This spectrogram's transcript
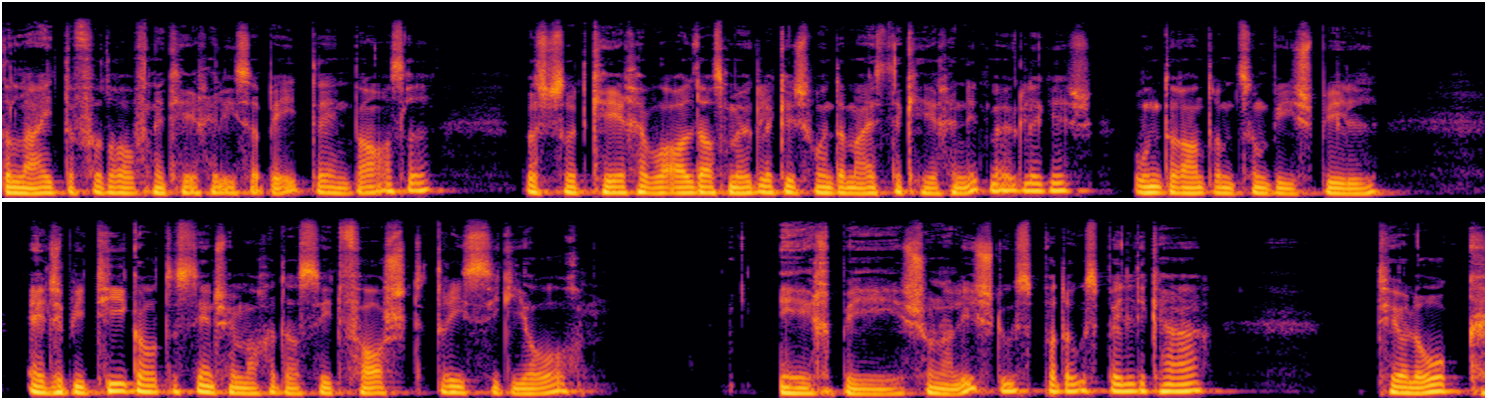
der Leiter von der offenen Kirche Elisabeth in Basel. Das ist so die Kirche, wo all das möglich ist, was in den meisten Kirchen nicht möglich ist. Unter anderem zum Beispiel LGBT-Gottesdienst. Wir machen das seit fast 30 Jahren. Ich bin Journalist aus, von der Ausbildung her, Theolog,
